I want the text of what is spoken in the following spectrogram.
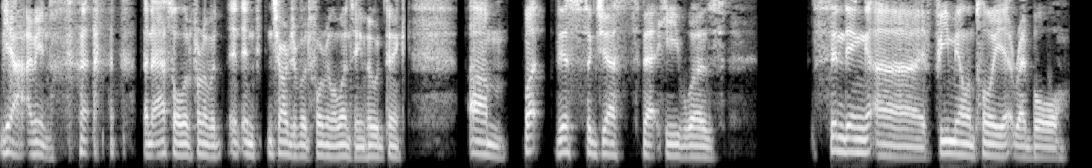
yeah, I mean, an asshole in front of a in, in charge of a Formula One team. Who would think? Um, but this suggests that he was sending a female employee at Red Bull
